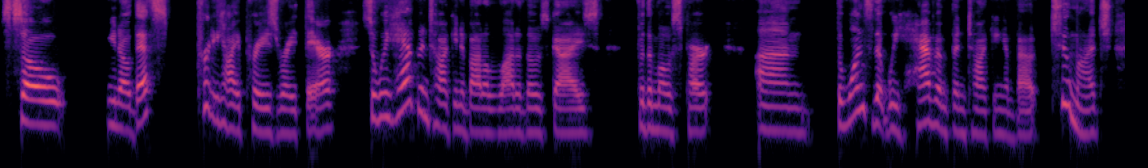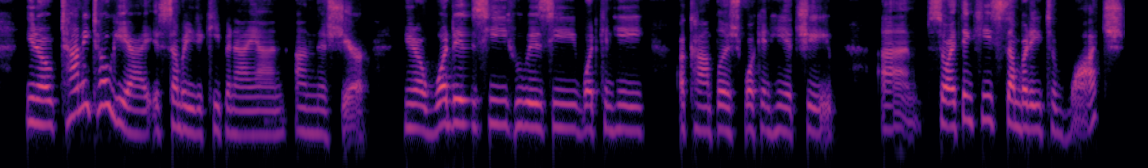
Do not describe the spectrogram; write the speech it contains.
so you know that's pretty high praise right there. So we have been talking about a lot of those guys for the most part. Um, the ones that we haven't been talking about too much, you know, Tommy Togiai is somebody to keep an eye on on this year. You know, what is he? Who is he? What can he accomplish? What can he achieve? Um, so I think he's somebody to watch.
